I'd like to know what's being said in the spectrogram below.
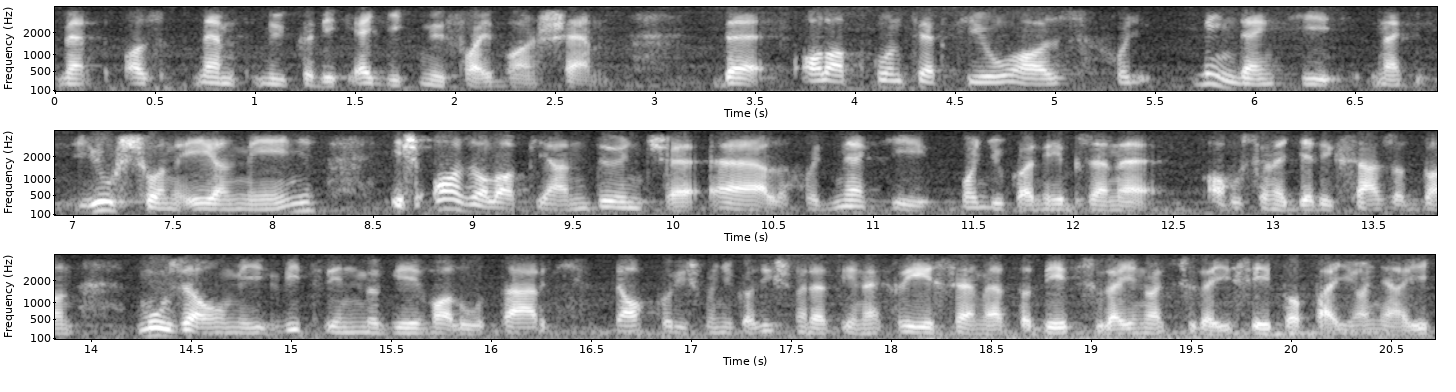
mert az nem működik egyik műfajban sem. De alapkoncepció az, hogy mindenkinek jusson élmény, és az alapján döntse el, hogy neki mondjuk a népzene a 21. században múzeumi vitrin mögé való tárgy, de akkor is mondjuk az ismeretének része, mert a dédszülei, nagyszülei, szépapái, anyái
